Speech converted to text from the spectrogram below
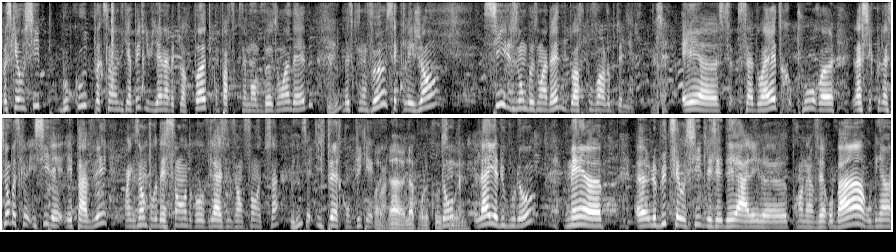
Parce qu'il y a aussi beaucoup de personnes handicapées qui viennent avec leurs potes, qui n'ont pas forcément besoin d'aide. Mhm. Mais ce qu'on veut, c'est que les gens, s'ils ont besoin d'aide, ils doivent pouvoir l'obtenir. Et euh, ça doit être pour euh, la circulation, parce que ici, les, pavés, par exemple, pour descendre au village des enfants et tout ça, mhm. c'est hyper compliqué. là, pour le coup, Donc là, il y a du boulot. Mais euh, le but, c'est aussi de les aider à aller prendre un verre au bar ou bien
